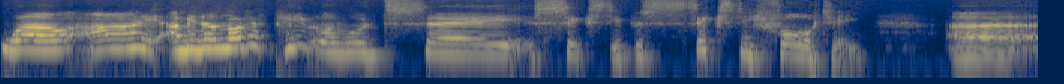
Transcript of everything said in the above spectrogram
Well, I I mean, a lot of people would say 60, 60 40. Uh,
